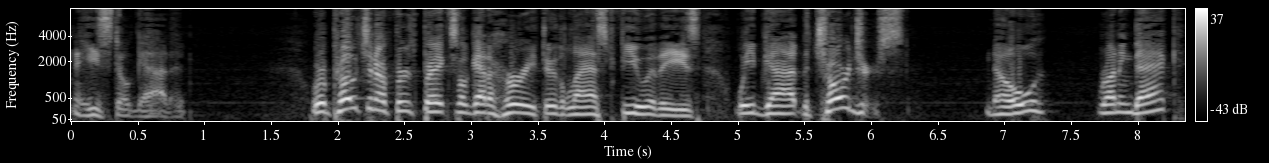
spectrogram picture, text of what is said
he's still got it. We're approaching our first break, so I've got to hurry through the last few of these. We've got the Chargers. No running back?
